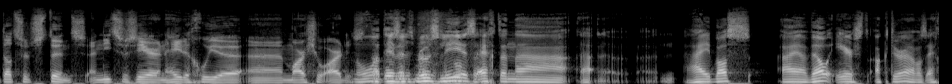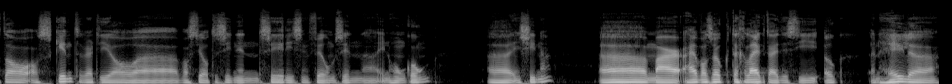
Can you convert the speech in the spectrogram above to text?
dat soort stunts. En niet zozeer een hele goede eh, martial artist. Oh, Dat is het. Bruce Lee is echt een... hij was hij wel eerst acteur. Hij was echt al als kind werd hij al, eh, was hij al te zien in series en films in, in Hongkong, eh in China. Eh, maar hij was ook tegelijkertijd is hij ook een hele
